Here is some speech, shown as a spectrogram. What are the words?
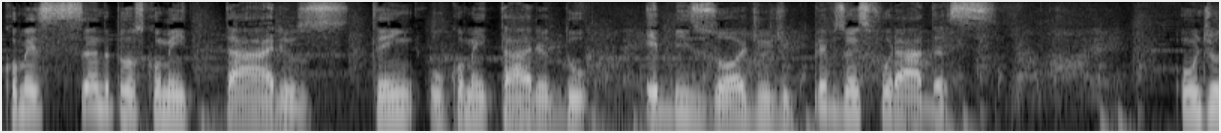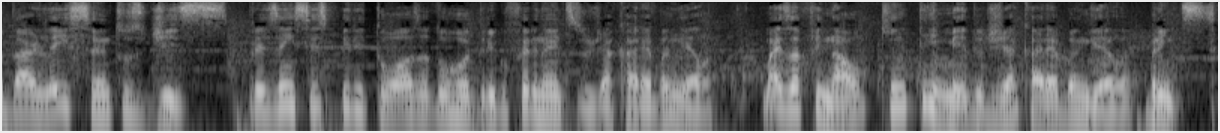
Começando pelos comentários, tem o comentário do episódio de Previsões Furadas, onde o Darley Santos diz: Presença espirituosa do Rodrigo Fernandes, do Jacaré Banguela. Mas afinal, quem tem medo de Jacaré Banguela? Brinks.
